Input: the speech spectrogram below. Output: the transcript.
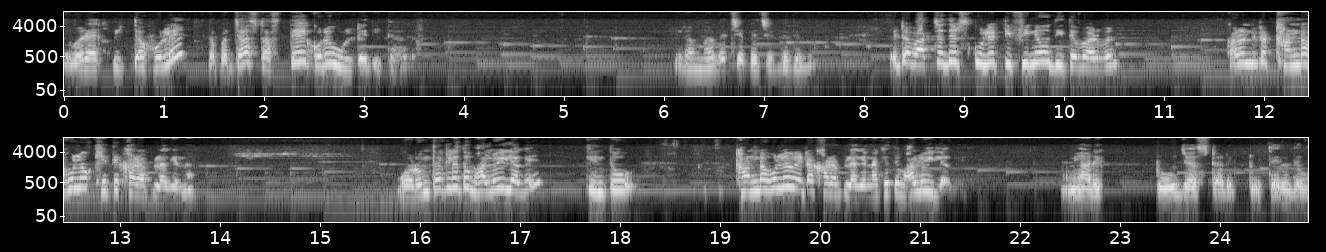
এবার এক পিঠটা হলে তারপর জাস্ট আস্তে করে উল্টে দিতে হবে। এরম ভাবে চেপে চেপে দেবো। এটা বাচ্চাদের স্কুলের টিফিনেও দিতে পারবেন। কারণ এটা ঠান্ডা হলেও খেতে খারাপ লাগে না। গরম থাকলে তো ভালোই লাগে, কিন্তু ঠান্ডা হলেও এটা খারাপ লাগে না, খেতে ভালোই লাগে। আমি আরেকটু জাস্ট আরেকটু তেল দেব।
